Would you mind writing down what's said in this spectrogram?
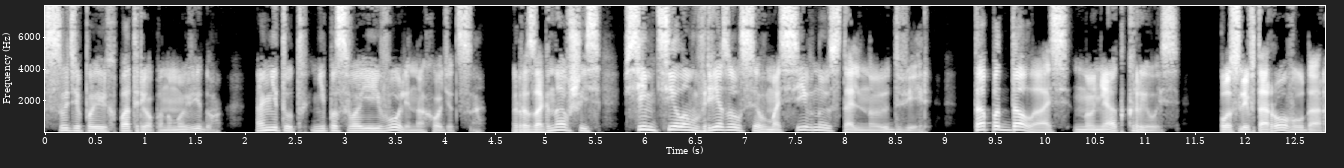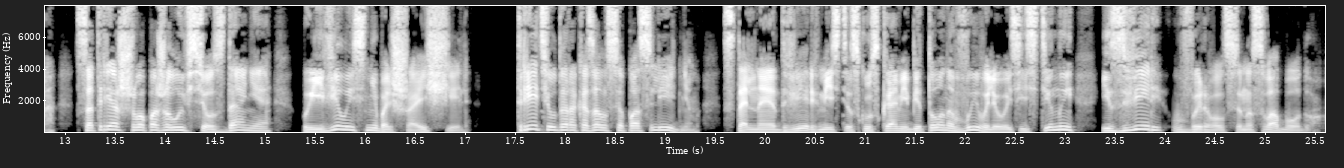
Судя по их потрепанному виду, они тут не по своей воле находятся. Разогнавшись, всем телом врезался в массивную стальную дверь. Та поддалась, но не открылась. После второго удара, сотрясшего, пожалуй, все здание, появилась небольшая щель. Третий удар оказался последним. Стальная дверь вместе с кусками бетона вывалилась из стены, и зверь вырвался на свободу.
